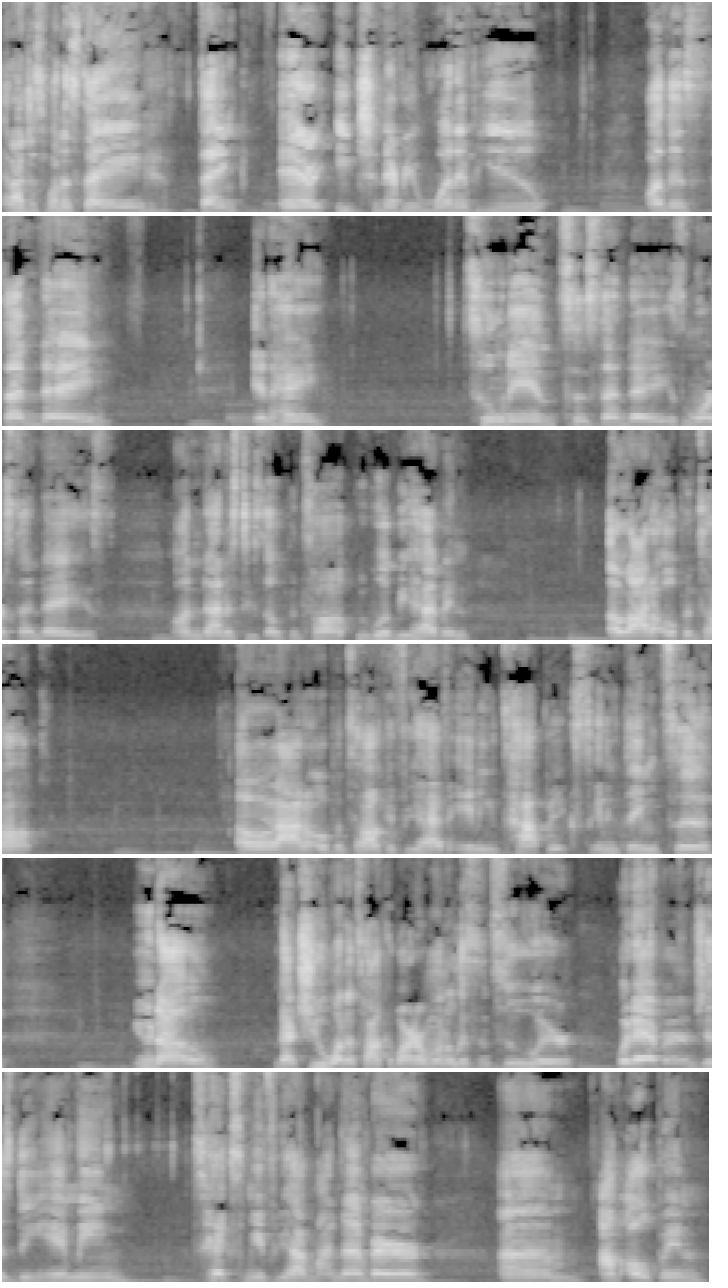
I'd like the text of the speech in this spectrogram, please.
And I just want to say thank er, each and every one of you on this Sunday. And hey, tune in to Sundays, more Sundays on Dynasty's Open Talk. We will be having a lot of open talk. A lot of open talk. If you have any topics, anything to, you know, that you want to talk about or want to listen to or whatever, just DM me Text me if you have my number. Um, I'm open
